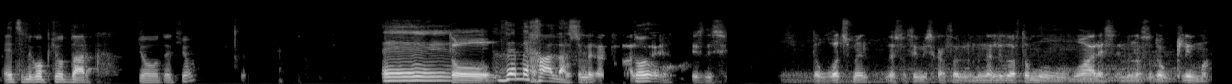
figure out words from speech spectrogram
Έτσι λίγο πιο dark, πιο τέτοιο. Ε, το. Δεν με Πώς χάλασε. το λέγανε το άλλο, ε, της DC. Το Watchmen, δεν στο θύμισε καθόλου. Εμένα λίγο αυτό μου, μου άρεσε, εμένα αυτό το κλίμα.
